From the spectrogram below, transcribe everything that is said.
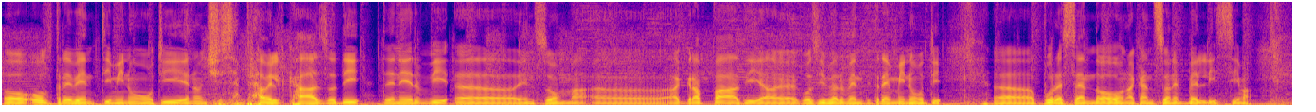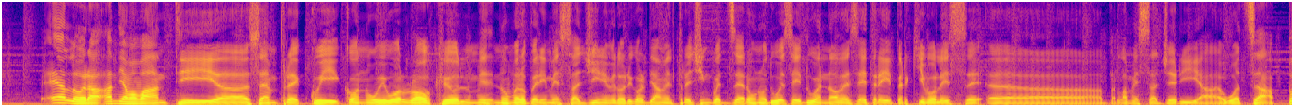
oh, oltre 20 minuti e non ci sembrava il caso di tenervi, eh, insomma, eh, aggrappati eh, così per 23 minuti, eh, pur essendo una canzone bellissima. E allora andiamo avanti, uh, sempre qui con We Will Rock. Il me- numero per i messaggini ve lo ricordiamo: il 350-1262-963 per chi volesse uh, per la messaggeria WhatsApp.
